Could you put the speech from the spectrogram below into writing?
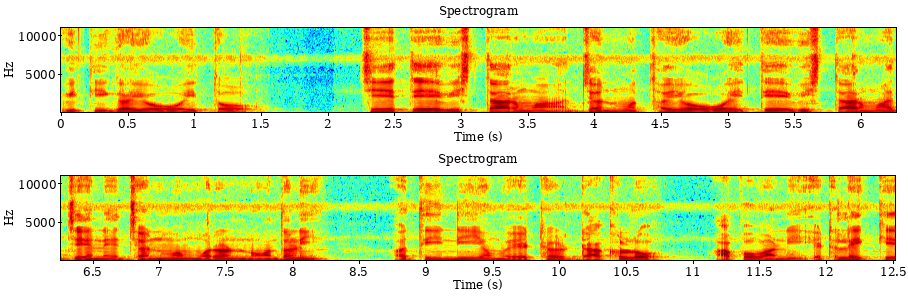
વીતી ગયો હોય તો જે તે વિસ્તારમાં જન્મ થયો હોય તે વિસ્તારમાં જેને જન્મ મરણ નોંધણી અધિનિયમ હેઠળ દાખલો આપવાની એટલે કે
